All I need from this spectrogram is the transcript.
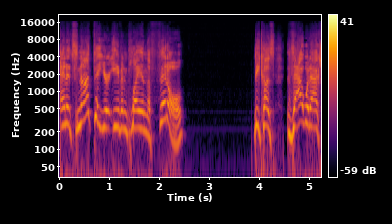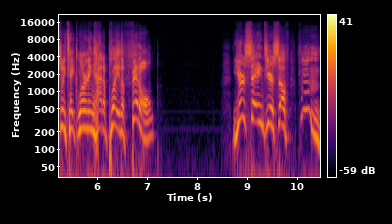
And it's not that you're even playing the fiddle, because that would actually take learning how to play the fiddle. You're saying to yourself, hmm,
